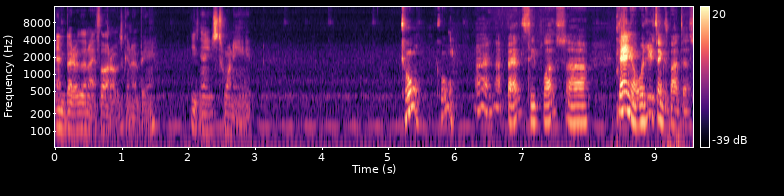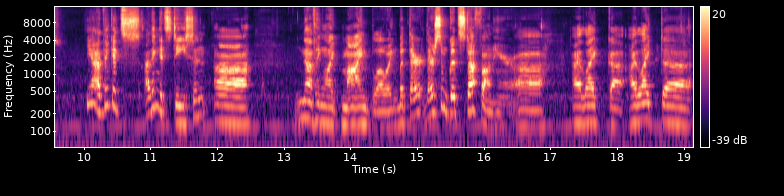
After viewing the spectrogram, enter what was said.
and better than I thought I was gonna be. He's and he's 28. Cool, cool. All right, not bad. C plus. Uh, Daniel, what do you think about this? Yeah, I think it's I think it's decent. Uh, nothing like mind blowing, but there there's some good stuff on here. Uh, I like uh, I liked uh,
